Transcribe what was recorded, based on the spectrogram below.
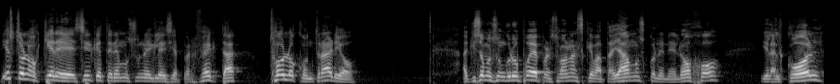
Y esto no quiere decir que tenemos una iglesia perfecta, todo lo contrario. Aquí somos un grupo de personas que batallamos con el enojo y el alcohol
